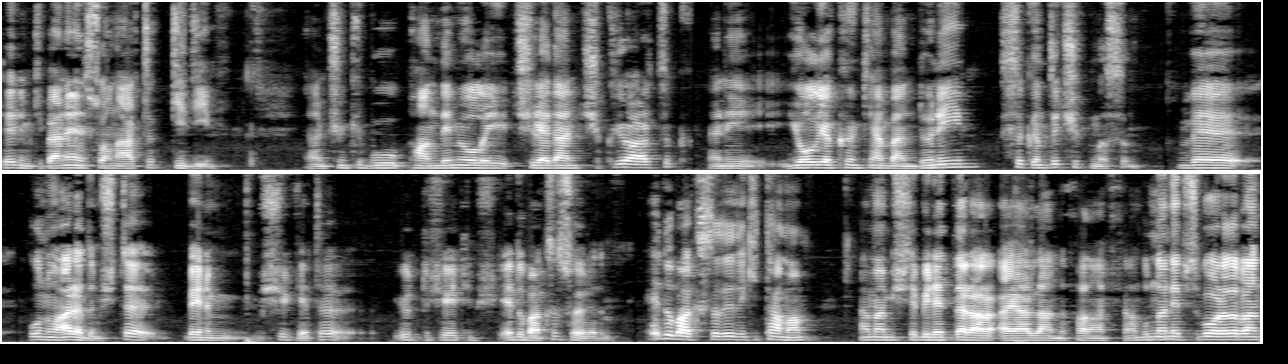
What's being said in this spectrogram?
Dedim ki ben en son artık gideyim. Yani çünkü bu pandemi olayı çileden çıkıyor artık. Hani yol yakınken ben döneyim, sıkıntı çıkmasın. Ve bunu aradım işte benim şirkete yurt dışı eğitim şirketi Edubox'a söyledim. Edubox da dedi ki tamam hemen işte biletler ayarlandı falan filan. Bunların hepsi bu arada ben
